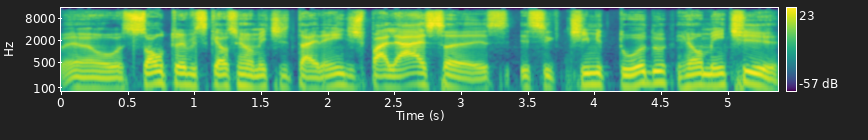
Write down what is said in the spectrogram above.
é, só o Travis Kelce realmente de Tyrande, espalhar essa, esse, esse, time todo, realmente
